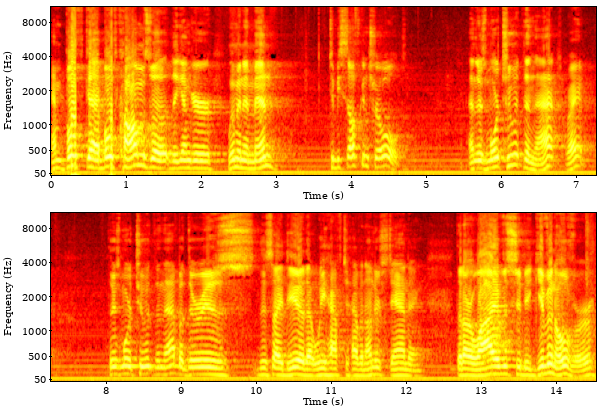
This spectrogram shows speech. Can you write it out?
And both, uh, both columns, uh, the younger women and men, to be self controlled. And there's more to it than that, right? There's more to it than that, but there is this idea that we have to have an understanding that our lives should be given over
